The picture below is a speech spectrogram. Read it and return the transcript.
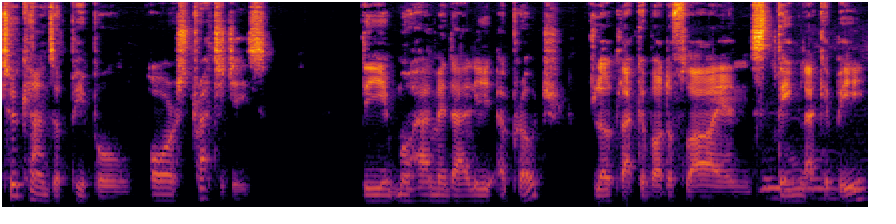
two kinds of people or strategies. The Muhammad Ali approach, float like a butterfly and sting like a bee,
